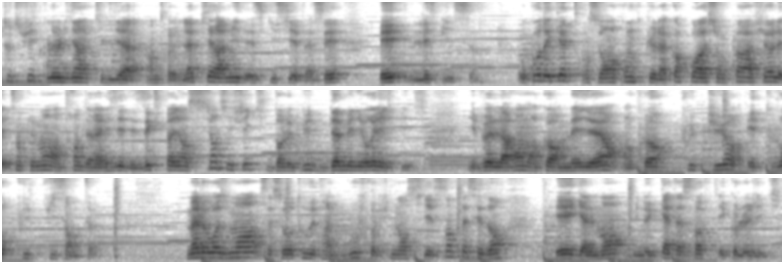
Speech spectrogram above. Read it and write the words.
tout de suite le lien qu'il y a entre la pyramide et ce qui s'y est passé et l'espice. Au cours des quêtes, on se rend compte que la corporation Parafiole est simplement en train de réaliser des expériences scientifiques dans le but d'améliorer l'espice. Ils veulent la rendre encore meilleure, encore plus pure et toujours plus puissante. Malheureusement, ça se retrouve être un gouffre financier sans précédent et également une catastrophe écologique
